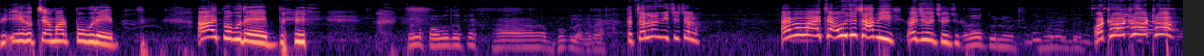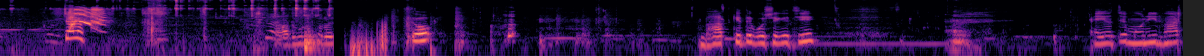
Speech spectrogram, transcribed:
এ হচ্ছে আমার প্রভুদেব। আয় প্রভুদেব। তো চলো নিচে চলো। আয় বাবা আচ্ছা ওই যে চাবি ওই যে ওই যে ওঠো ওঠো ওঠো। চলো। তো ভাত খেতে বসে গেছি। এই হচ্ছে মনির ভাত।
